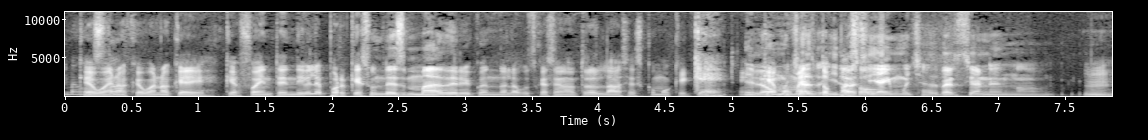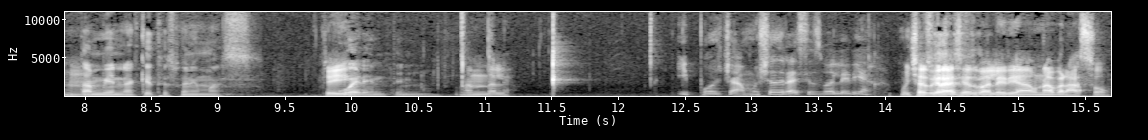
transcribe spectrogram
Me Qué gustó. bueno, qué bueno que, que fue entendible porque es un desmadre cuando la buscas en otros lados. Es como que, ¿qué? Y ¿En qué muchas- momento y luego pasó? sí hay muchas versiones, ¿no? También la que te suene más Sí, coherente, ¿no? ándale. Y pues ya, muchas gracias Valeria. Muchas gracias, Valeria. Un abrazo.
